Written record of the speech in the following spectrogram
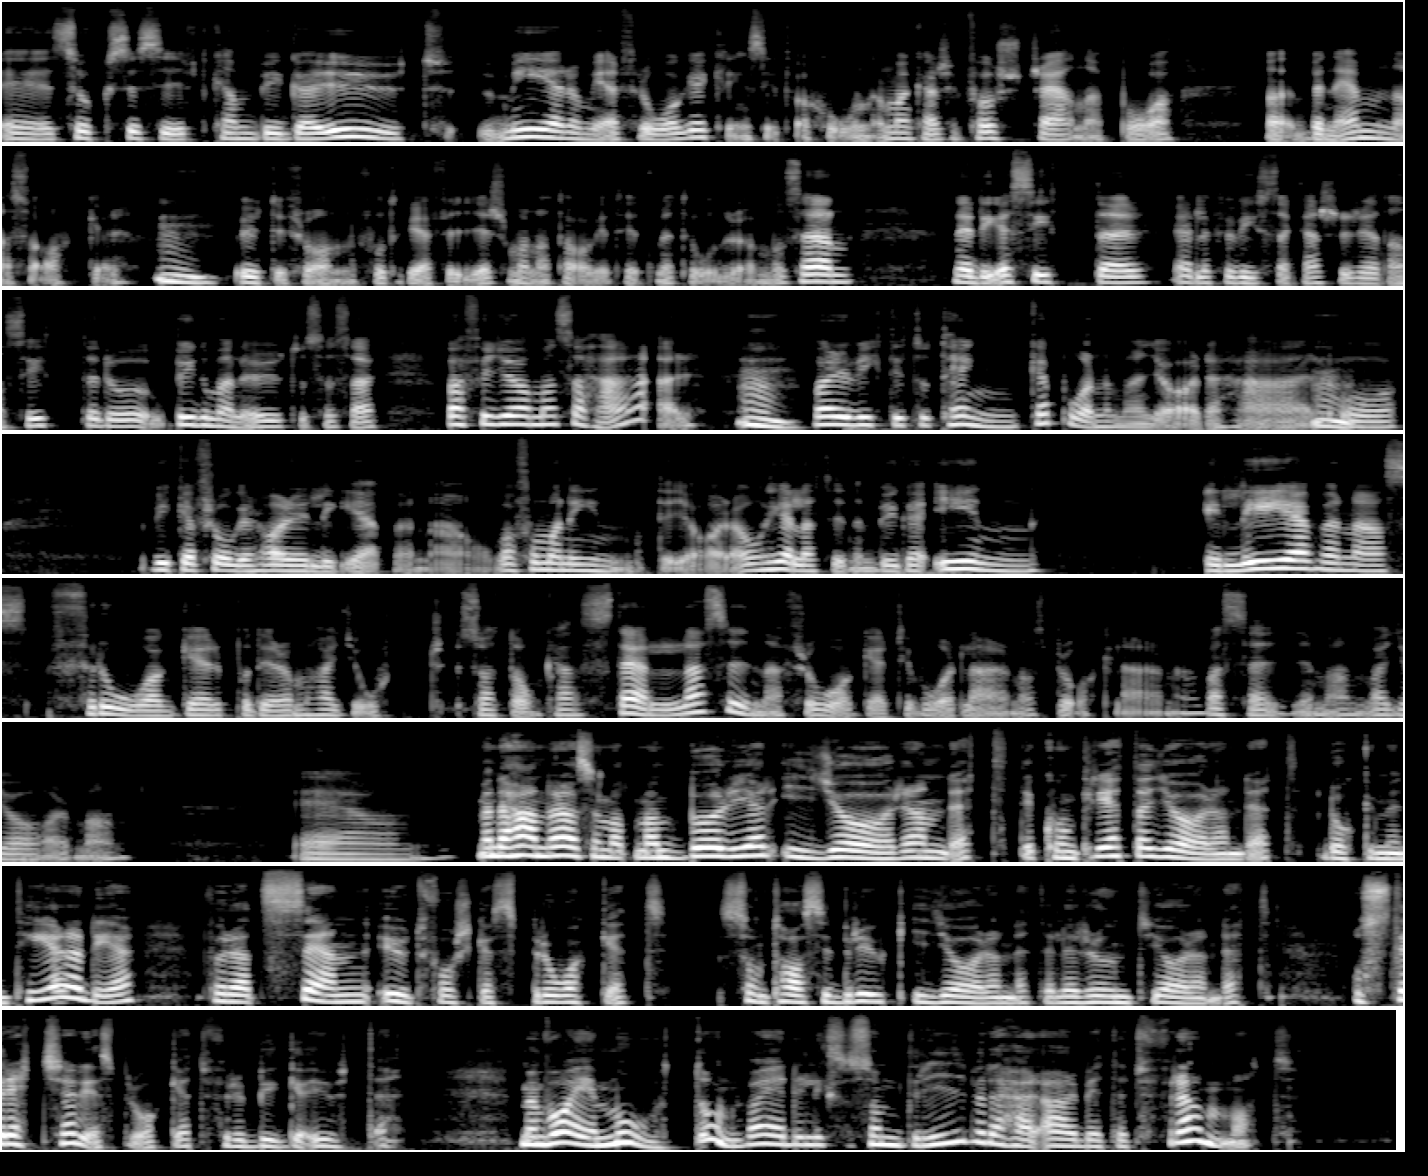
eh, successivt kan bygga ut mer och mer frågor kring situationen. Man kanske först tränar på att benämna saker mm. utifrån fotografier som man har tagit i ett metodrum. Och sen när det sitter, eller för vissa kanske redan sitter, då bygger man ut och så, här, varför gör man så här? Mm. Vad är det viktigt att tänka på när man gör det här? Mm. Och vilka frågor har eleverna? Och vad får man inte göra? Och hela tiden bygga in elevernas frågor på det de har gjort så att de kan ställa sina frågor till vårdlärarna och språklärarna. Vad säger man? Vad gör man? Ehm. Men det handlar alltså om att man börjar i görandet, det konkreta görandet, dokumenterar det för att sen utforska språket som tas i bruk i görandet eller runt görandet och stretcha det språket för att bygga ut det. Men vad är motorn? Vad är det liksom som driver det här arbetet framåt?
